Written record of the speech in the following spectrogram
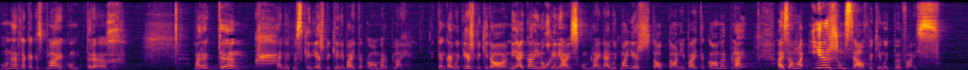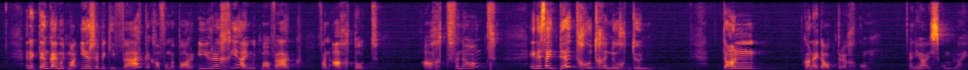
"Wonderlik, ek is bly ek kom terug." Maar ek dink hy moet miskien eers bietjie in die buitekamer bly. Dink hy moet eers bietjie daar, nee, hy kan nie nog in die huis kom bly nie. Hy moet maar eers dalk daar in die buitekamer bly. Hy sal maar eers homself bietjie moet bewys. En ek dink hy moet maar eers 'n bietjie werk. Ek gaan vir hom 'n paar ure gee. Hy moet maar werk van 8 tot 8 vanaand. En as hy dit goed genoeg doen, dan kan hy dalk terugkom in die huis kom bly.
